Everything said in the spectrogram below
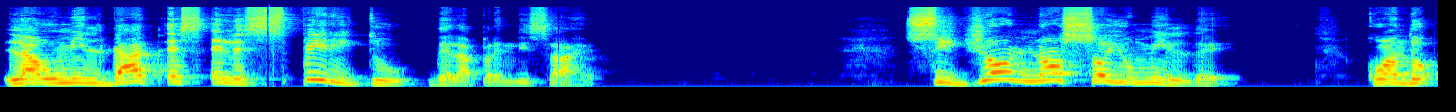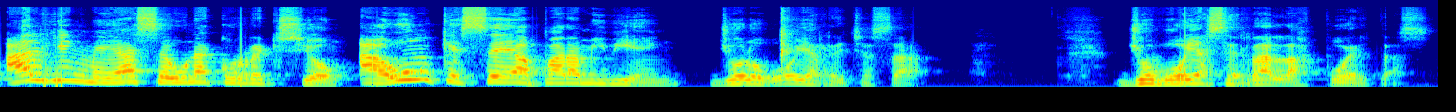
La humildad es el espíritu del aprendizaje. Si yo no soy humilde, cuando alguien me hace una corrección, aunque sea para mi bien, yo lo voy a rechazar. Yo voy a cerrar las puertas.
